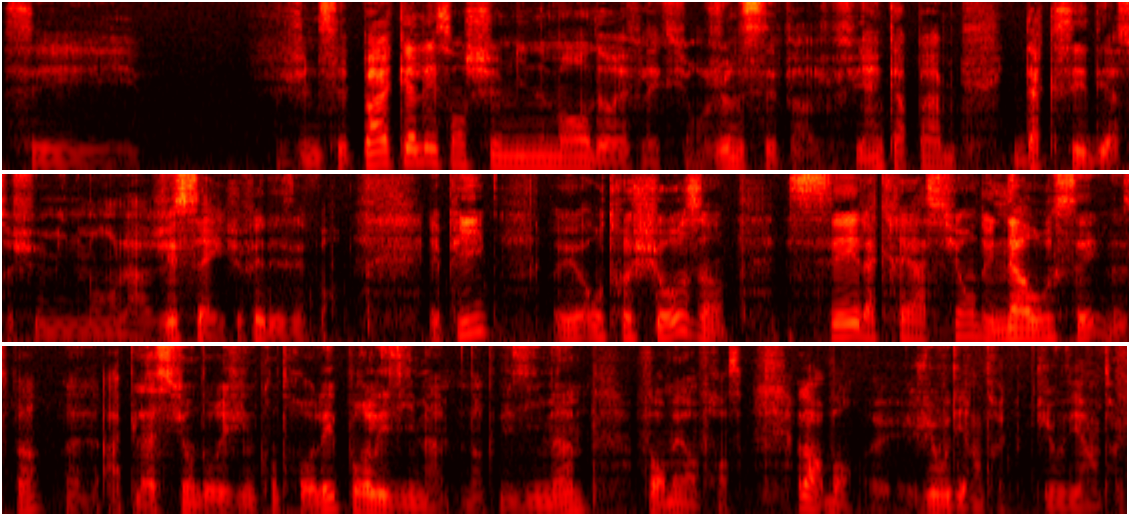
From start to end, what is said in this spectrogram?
C'est je ne sais pas quel est son cheminement de réflexion. Je ne sais pas. Je suis incapable d'accéder à ce cheminement-là. J'essaye, je fais des efforts. Et puis, euh, autre chose, c'est la création d'une AOC, n'est-ce pas euh, Appellation d'origine contrôlée pour les imams. Donc, des imams formés en France. Alors, bon, euh, je vais vous dire un truc. Je vais vous dire un truc.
